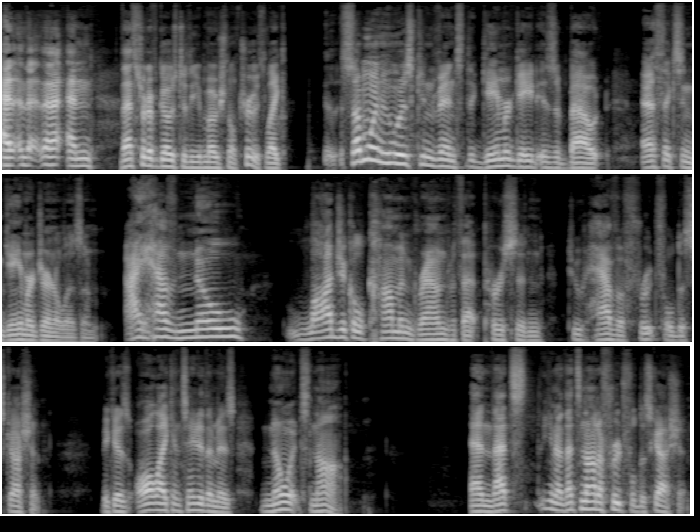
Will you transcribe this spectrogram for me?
And and that, and that sort of goes to the emotional truth. Like someone who is convinced that Gamergate is about ethics and gamer journalism, I have no logical common ground with that person to have a fruitful discussion. Because all I can say to them is, no, it's not. And that's you know that's not a fruitful discussion.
